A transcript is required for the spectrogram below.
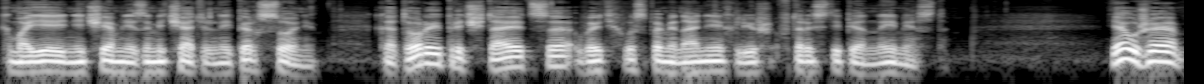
к моей ничем не замечательной персоне, которой причитается в этих воспоминаниях лишь второстепенное место. Я уже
